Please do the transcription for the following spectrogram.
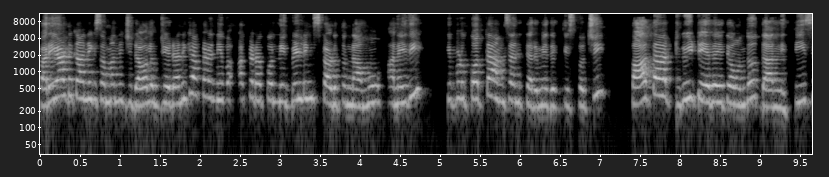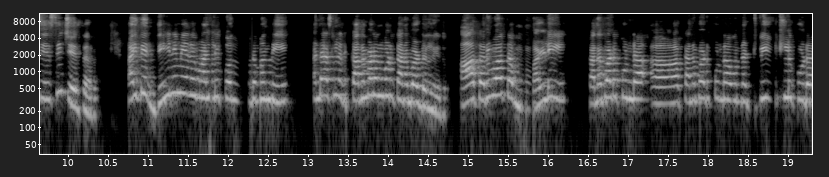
పర్యాటకానికి సంబంధించి డెవలప్ చేయడానికి అక్కడ అక్కడ కొన్ని బిల్డింగ్స్ కడుతున్నాము అనేది ఇప్పుడు కొత్త అంశాన్ని తెర మీదకి తీసుకొచ్చి పాత ట్వీట్ ఏదైతే ఉందో దాన్ని తీసేసి చేశారు. అయితే దీని మీద మళ్ళీ కొంతమంది అంటే అసలు అది కనబడడం కూడా కనబడడం లేదు. ఆ తరువాత మళ్ళీ కనబడకుండా కనబడకుండా ఉన్న ట్వీట్లు కూడా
